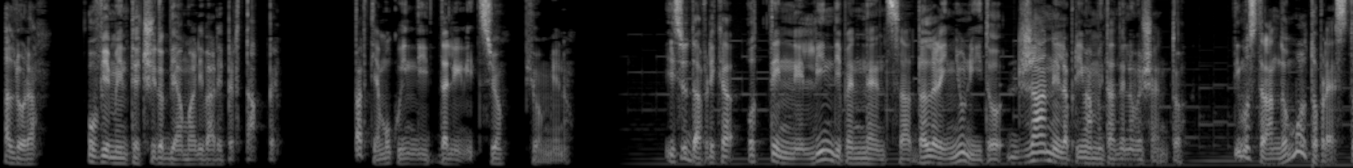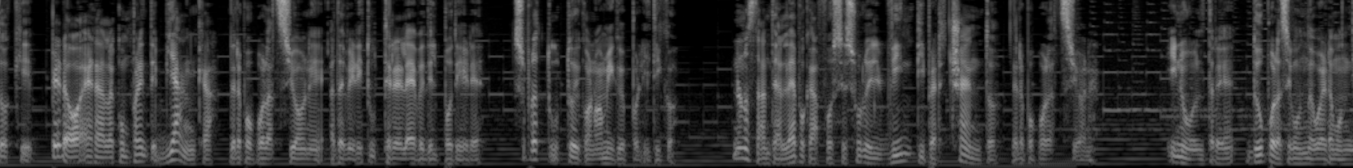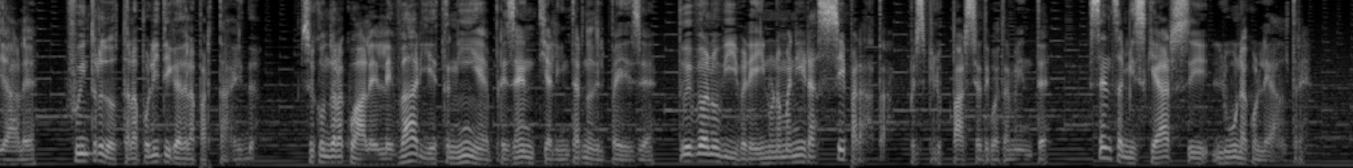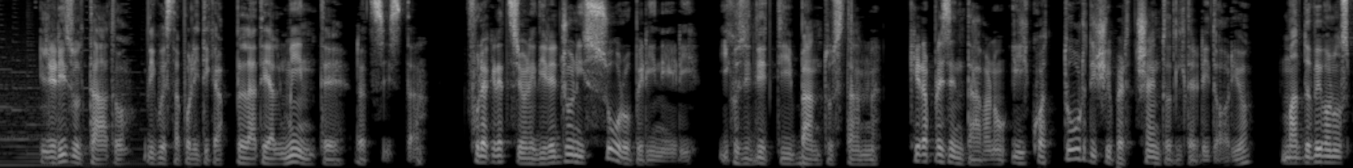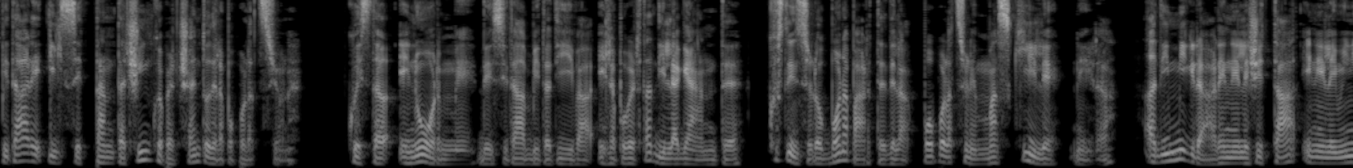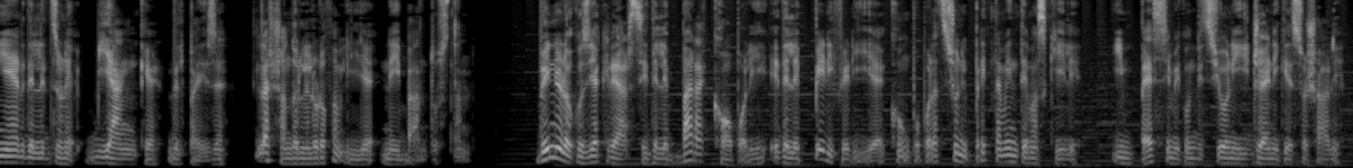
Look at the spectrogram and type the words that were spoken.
Allora, ovviamente ci dobbiamo arrivare per tappe. Partiamo quindi dall'inizio, più o meno il Sudafrica ottenne l'indipendenza dal Regno Unito già nella prima metà del Novecento, dimostrando molto presto che però era la componente bianca della popolazione ad avere tutte le leve del potere, soprattutto economico e politico, nonostante all'epoca fosse solo il 20% della popolazione. Inoltre, dopo la Seconda Guerra Mondiale, fu introdotta la politica dell'apartheid, secondo la quale le varie etnie presenti all'interno del paese dovevano vivere in una maniera separata per svilupparsi adeguatamente, senza mischiarsi l'una con le altre. Il risultato di questa politica platealmente razzista fu la creazione di regioni solo per i neri, i cosiddetti Bantustan, che rappresentavano il 14% del territorio, ma dovevano ospitare il 75% della popolazione. Questa enorme densità abitativa e la povertà dilagante costrinsero buona parte della popolazione maschile nera ad immigrare nelle città e nelle miniere delle zone bianche del paese, lasciando le loro famiglie nei Bantustan. Vennero così a crearsi delle baraccopoli e delle periferie con popolazioni prettamente maschili, in pessime condizioni igieniche e sociali.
